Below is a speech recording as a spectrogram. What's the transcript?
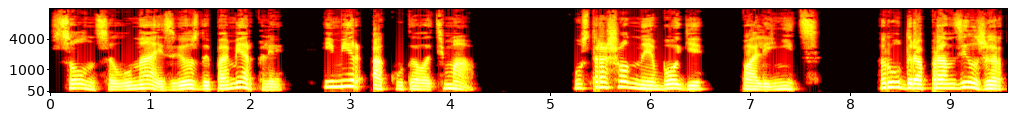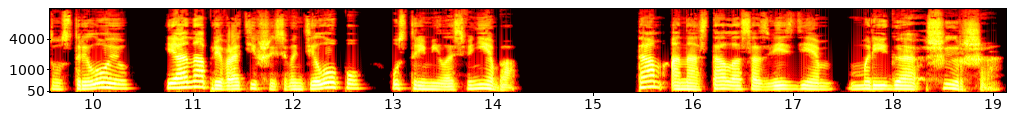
солнце, луна и звезды померкли, и мир окутала тьма. Устрашенные боги пали ниц. Рудра пронзил жертву стрелою, и она, превратившись в антилопу, устремилась в небо. Там она стала созвездием Мрига Ширша.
